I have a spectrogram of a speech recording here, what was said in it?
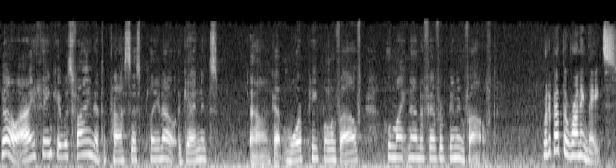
no, I think it was fine that the process played out. Again, it's uh, got more people involved who might not have ever been involved. What about the running mates?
